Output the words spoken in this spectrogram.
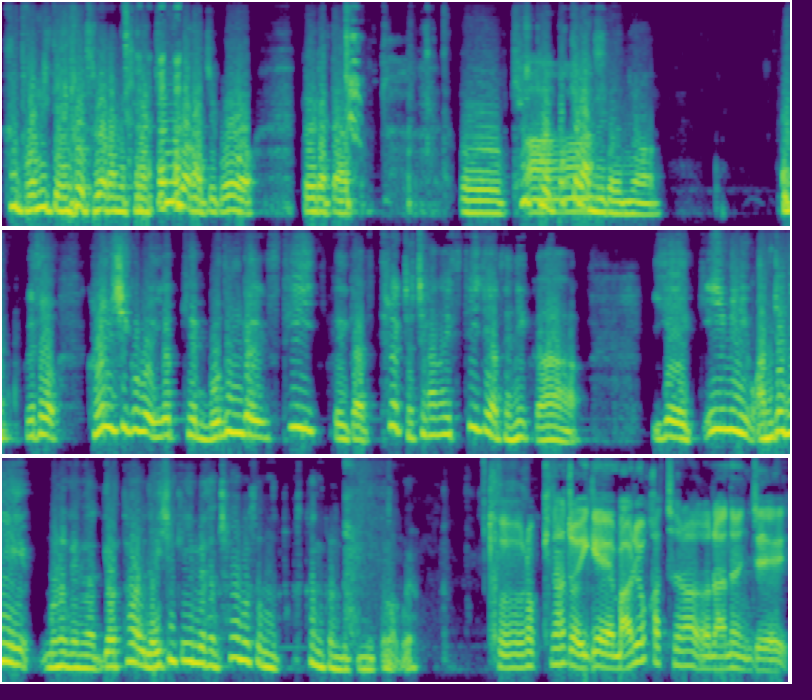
그 범위 내로 들어가면 걔가 깨물어가지고, 그걸 갖다, 그, 캐릭터를 아. 뽑게 만들거든요. 그래서 그런 식으로 이렇게 모든 게 스테이지, 그러니까 트랙 자체가 하나의 스테이지가 되니까, 이게 게임이 완전히 뭐라 해야 되나 여타 레이싱 게임에서는 찾아볼 수 없는 독특한 그런 느낌이 있더라고요. 그렇긴 하죠. 이게 마리오 카트라는 이제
